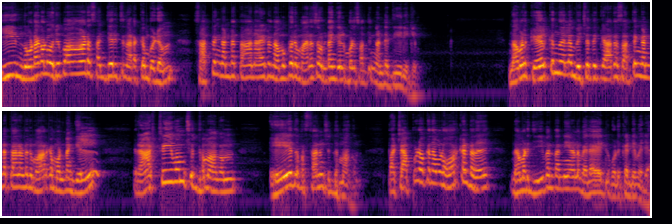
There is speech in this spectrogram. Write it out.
ഈ നുണകൾ ഒരുപാട് സഞ്ചരിച്ച് നടക്കുമ്പോഴും സത്യം കണ്ടെത്താനായിട്ട് നമുക്കൊരു മനസ്സുണ്ടെങ്കിൽ നമ്മൾ സത്യം കണ്ടെത്തിയിരിക്കും. നമ്മൾ കേൾക്കുന്നതെല്ലാം വിശ്വസിക്കാതെ സത്യം കണ്ടെത്താനുള്ള ഒരു മാർഗമുണ്ടെങ്കിൽ രാഷ്ട്രീയവും ശുദ്ധമാകും ഏത് പ്രസ്ഥാനവും ശുദ്ധമാകും. പക്ഷെ അപ്പോഴൊക്കെ നമ്മൾ ഓർക്കേണ്ടത് നമ്മുടെ ജീവൻ തന്നെയാണ് വിലയായിട്ട് കൊടുക്കേണ്ടി വരിക.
